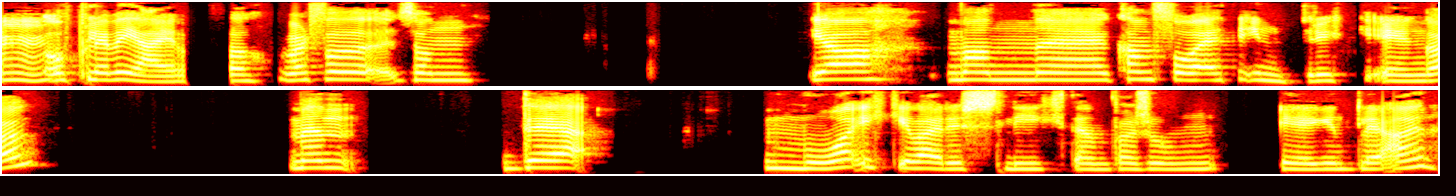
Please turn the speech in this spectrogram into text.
Mm. Opplever jeg, i hvert fall. I hvert fall sånn Ja, man eh, kan få et inntrykk en gang, men det må ikke være slik den personen egentlig er.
